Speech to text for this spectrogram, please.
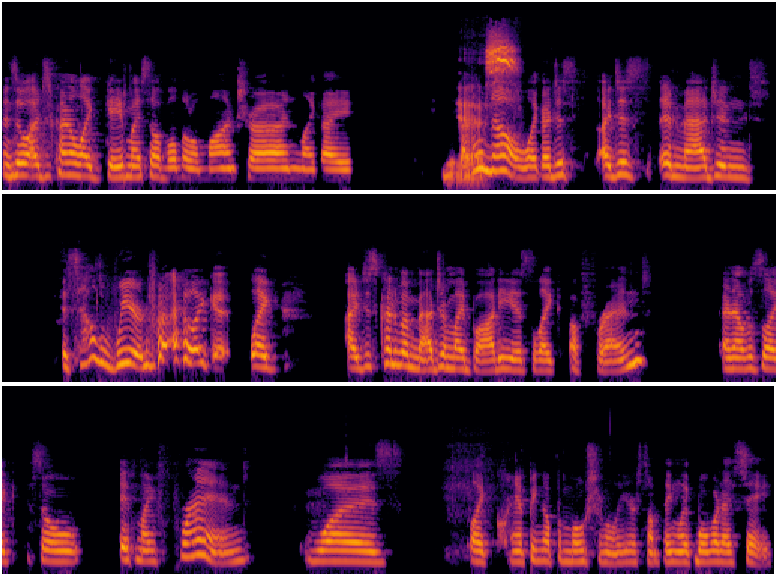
And so I just kind of like gave myself a little mantra and like I yes. I don't know, like I just I just imagined it sounds weird, but I like it like I just kind of imagine my body as like a friend. And I was like, so if my friend was like cramping up emotionally or something, like what would I say?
